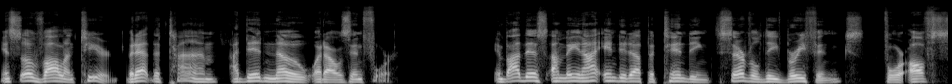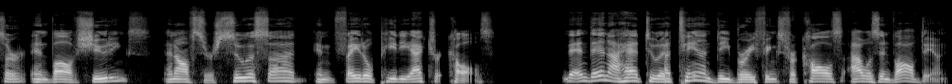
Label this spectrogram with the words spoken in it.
and so volunteered, but at the time, I didn't know what I was in for. And by this, I mean I ended up attending several debriefings for officer involved shootings, and officer suicide, and fatal pediatric calls. And then I had to attend debriefings for calls I was involved in.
